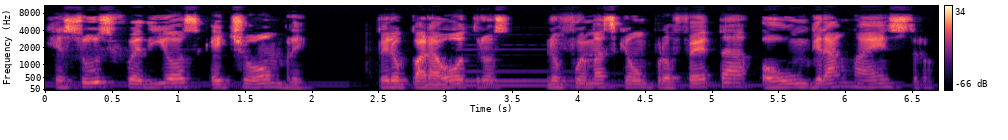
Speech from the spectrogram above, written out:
Jesús fue Dios hecho hombre, pero para otros no fue más que un profeta o un gran maestro.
